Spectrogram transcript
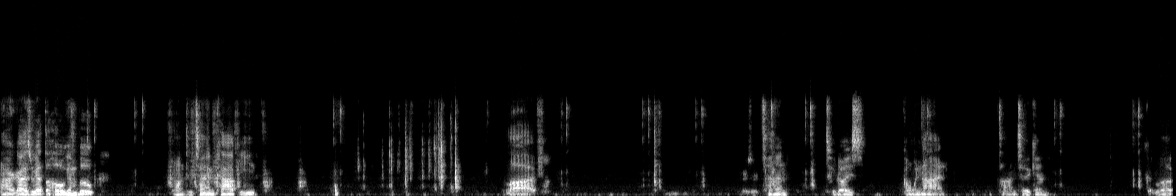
All right, guys, we got the Hogan boot. 1 through 10 copied. Live. Here's our 10. Two dice. Going 9. Time ticking. Good luck.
